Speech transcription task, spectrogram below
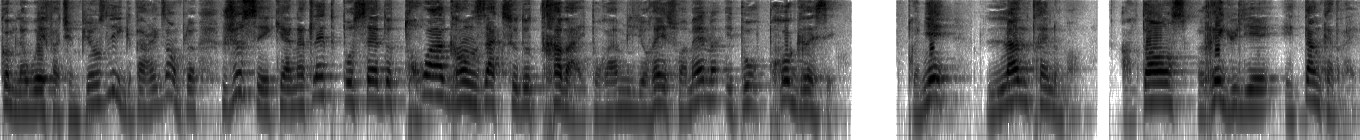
comme la UEFA Champions League par exemple, je sais qu'un athlète possède trois grands axes de travail pour améliorer soi-même et pour progresser. Premier, l'entraînement, intense, régulier et encadré.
